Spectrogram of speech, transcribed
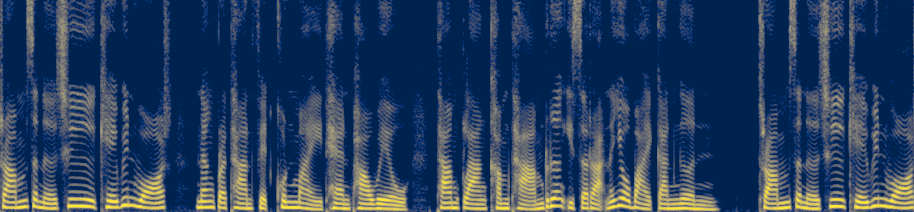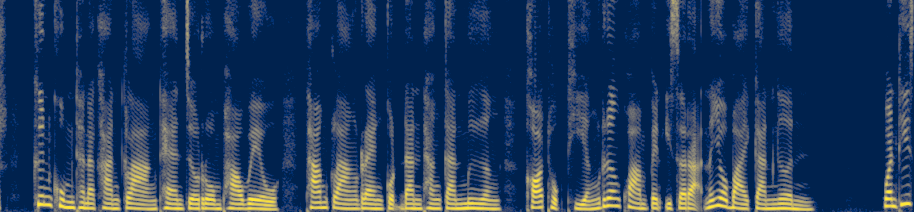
ทรัมป์เสนอชื่อเควินวอชนั่งประธานเฟดคนใหม่แทนพาวเวล ท่ามกลางคำถามเรื่องอิสระนโยบายการเงิน ทรัมป์เสนอชื่อเควินวอช ขึ้นคุมธนาคารกลางแทนเจอโรมพาวเวล ท่ามกลางแรงกดดันทางการเมือง ข้อถกเถียงเรื่องความเป็นอิสระนโยบายการเงิน วันที่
